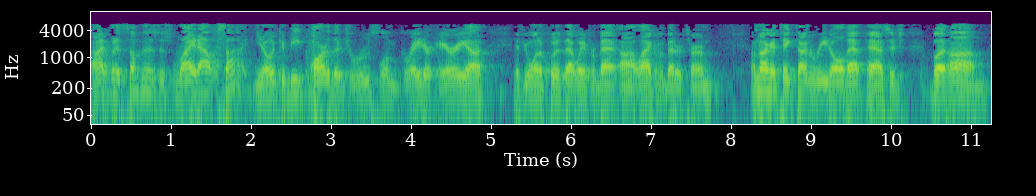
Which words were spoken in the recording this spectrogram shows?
All right, but it's something that's just right outside. You know, it could be part of the Jerusalem greater area if you want to put it that way for uh, lack of a better term. I'm not going to take time to read all that passage, but um,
